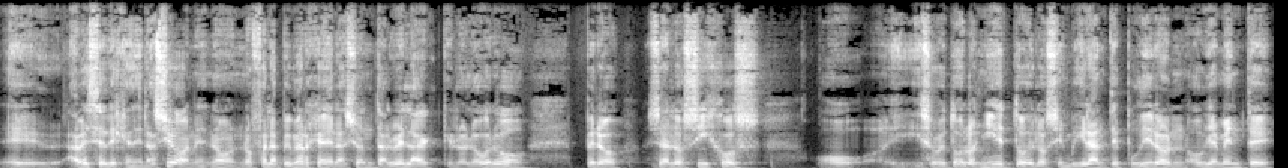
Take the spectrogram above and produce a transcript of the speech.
eh, a veces de generaciones. ¿no? no fue la primera generación tal vez la que lo logró, pero ya los hijos y sobre todo los nietos de los inmigrantes pudieron obviamente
